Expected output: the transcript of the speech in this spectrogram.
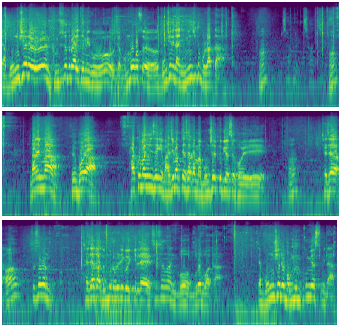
야 몽쉘은 금수저들 아이템이고 진짜 못 먹었어요. 몽쉘이 난 있는지도 몰랐다. 어? 어? 나는 임마 그 뭐야? 달콤한 인생의 마지막 대사가 막 몽쉘급이었어 거의. 어? 제자 어? 스승은 제자가 눈물을 흘리고 있길래 스승은 뭐 물어보았다. 진짜 몽쉘을 먹는 꿈이었습니다.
